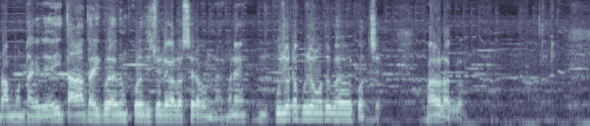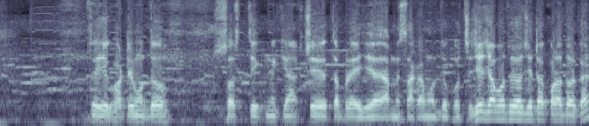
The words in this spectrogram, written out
ব্রাহ্মণ থাকে যে, এই তাড়াতাড়ি করে একদম করে দিয়ে চলে গেল, সেরকম নয়। মানে পুজোটা পুজোর মতো ভাবে করছে, ভালো লাগল। তো এই যে ঘটের মধ্যেও স্বস্তিক নাকি আঁকছে তারপরে এই যে আমের শাখার মধ্যেও করছে। যে যাবতীয় যেটা করা দরকার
